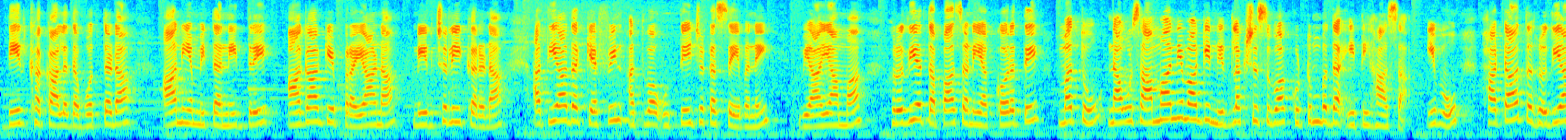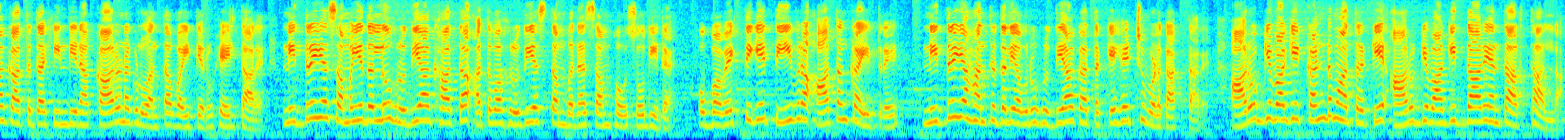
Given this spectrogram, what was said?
ದೀರ್ಘಕಾಲದ ಒತ್ತಡ ಅನಿಯಮಿತ ನಿದ್ರೆ, ಆಗಾಗ್ಗೆ ಪ್ರಯಾಣ, ನಿರ್ಜಲೀಕರಣ, ಅತಿಯಾದ ಕೆಫಿನ್ ಅಥವಾ ಉತ್ತೇಜಕ ಸೇವನೆ, ವ್ಯಾಯಾಮ, ಹೃದಯ ತಪಾಸಣೆಯ ಕೊರತೆ ಮತ್ತು ನಾವು ಸಾಮಾನ್ಯವಾಗಿ ನಿರ್ಲಕ್ಷಿಸುವ ಕುಟುಂಬದ ಇತಿಹಾಸ. ಇವು ಹಠಾತ್ ಹೃದಯಾಘಾತದ ಹಿಂದಿನ ಕಾರಣಗಳು ಅಂತ ವೈದ್ಯರು ಹೇಳ್ತಾರೆ. ನಿದ್ರೆಯ ಸಮಯದಲ್ಲೂ ಹೃದಯಾಘಾತ ಅಥವಾ ಹೃದಯ ಸ್ತಂಭನ ಸಂಭವಿಸೋದಿದೆ. ಒಬ್ಬ ವ್ಯಕ್ತಿಗೆ ತೀವ್ರ ಆತಂಕ ಇದ್ರೆ ನಿದ್ರೆಯ ಹಂತದಲ್ಲಿ ಅವರು ಹೃದಯಾಘಾತಕ್ಕೆ ಹೆಚ್ಚು ಒಳಗಾಗ್ತಾರೆ. ಆರೋಗ್ಯವಾಗಿ ಕಂಡು ಮಾತ್ರಕ್ಕೆ ಆರೋಗ್ಯವಾಗಿದ್ದಾರೆ ಅಂತ ಅರ್ಥ ಅಲ್ಲ.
